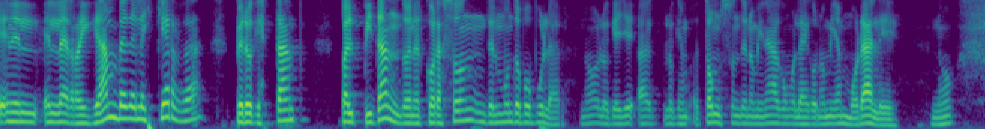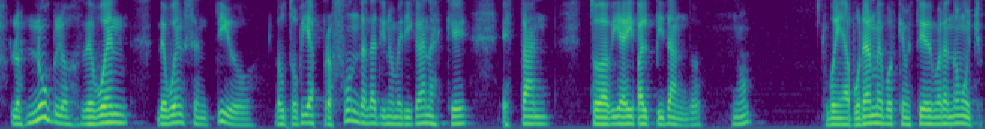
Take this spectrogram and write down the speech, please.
en, el, en la raigambe de la izquierda, pero que están palpitando en el corazón del mundo popular, ¿no? lo, que, lo Thompson denominaba como las economías morales, ¿no? los núcleos de buen, de buen sentido, las utopías profundas latinoamericanas que están todavía ahí palpitando. ¿No? Voy a apurarme porque me estoy demorando mucho.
